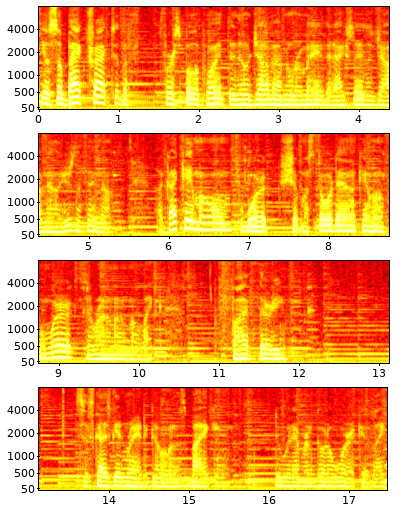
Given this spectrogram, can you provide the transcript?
Yeah, so backtrack to the first bullet point, the no job having a roommate that actually has a job now. Here's the thing though. Like I came home from work, shut my store down, came home from work, it's around, I don't know, like 5.30. So this guy's getting ready to go on his bike and do whatever and go to work at like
